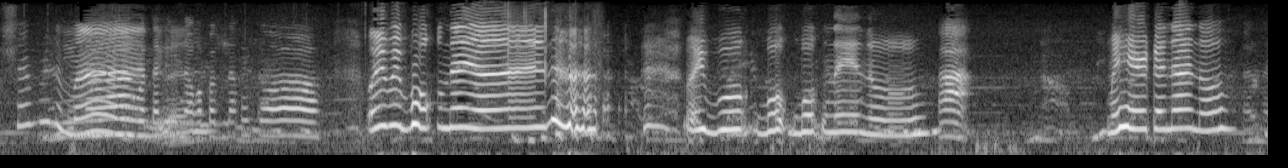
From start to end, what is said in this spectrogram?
Siyempre Hindi naman. na, matalino kapag laki ko. Uy, may buhok na yan. may buhok, buhok, buhok na yan, oh. Ha? May hair ka na, no? Ano?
